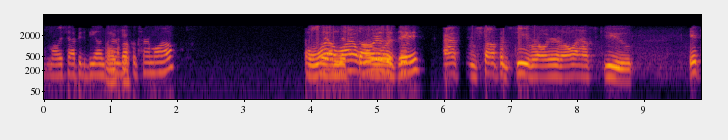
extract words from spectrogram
I'm always happy to be on Thank Turnbuckle Turmoil. Well, Especially Wild on this Lyle, Star one of Wars the day. things asking Stompin' Steve earlier, and I'll ask you. It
